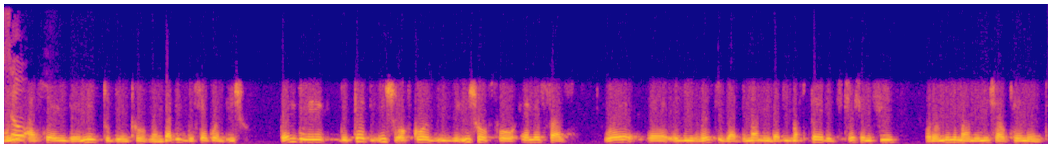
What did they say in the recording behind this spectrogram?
So, we are saying there needs to be improvement. That is the second issue. Then the, the third issue, of course, is the issue for NSFAS, where uh, the universities are demanding that you must pay registration fee or a minimum initial payment,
